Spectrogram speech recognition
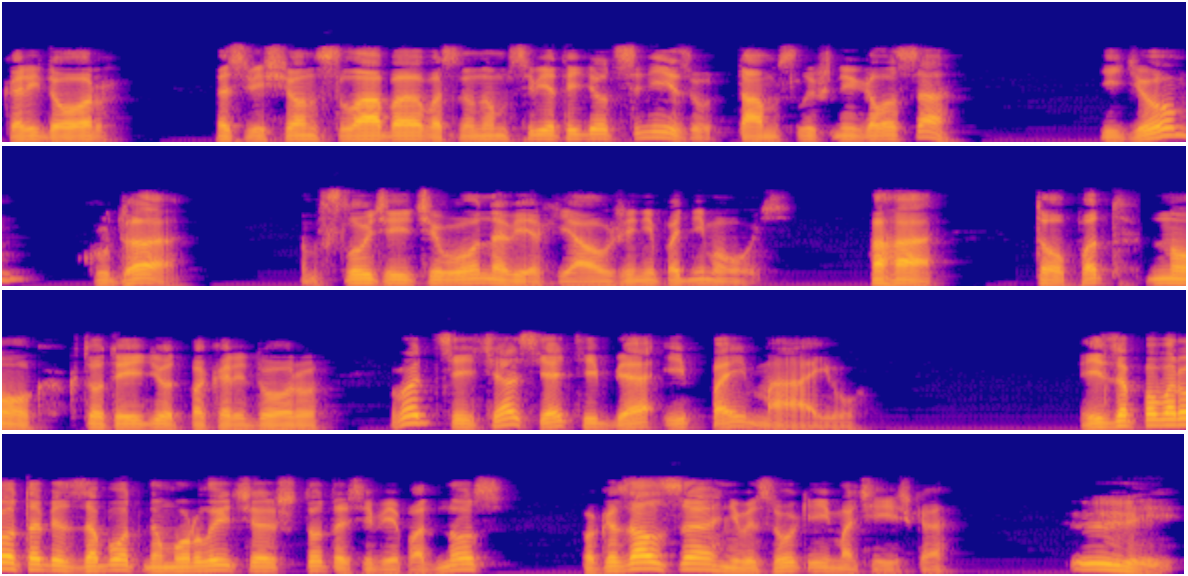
Коридор освещен слабо, в основном свет идет снизу, там слышны голоса. Идем? Куда? В случае чего наверх я уже не поднимусь. Ага, топот ног, кто-то идет по коридору. Вот сейчас я тебя и поймаю. Из-за поворота беззаботно мурлыча что-то себе под нос показался невысокий мальчишка. «Эй!»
